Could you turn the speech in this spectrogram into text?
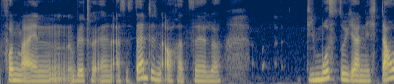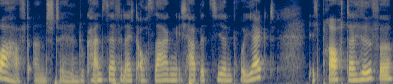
von meinen virtuellen Assistentinnen auch erzähle, die musst du ja nicht dauerhaft anstellen. Du kannst ja vielleicht auch sagen, ich habe jetzt hier ein Projekt, ich brauche da Hilfe.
